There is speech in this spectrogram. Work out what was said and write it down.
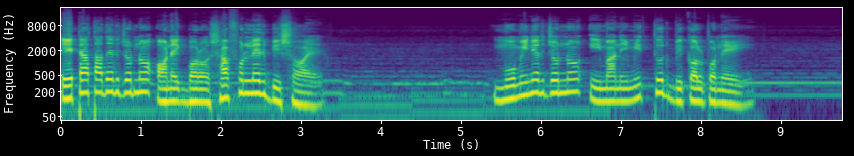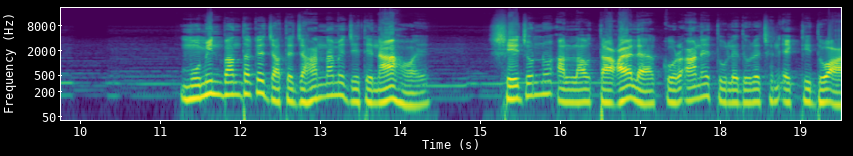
এটা তাদের জন্য অনেক বড় সাফল্যের বিষয়। মুমিনের জন্য ইমানি মৃত্যুর বিকল্প নেই। মুমিন বান্দাকে যাতে জাহান্নামে যেতে না হয়, সেজন্য আল্লাহ তাআলা কোরআনে তুলে ধরেছেন একটি দোয়া,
